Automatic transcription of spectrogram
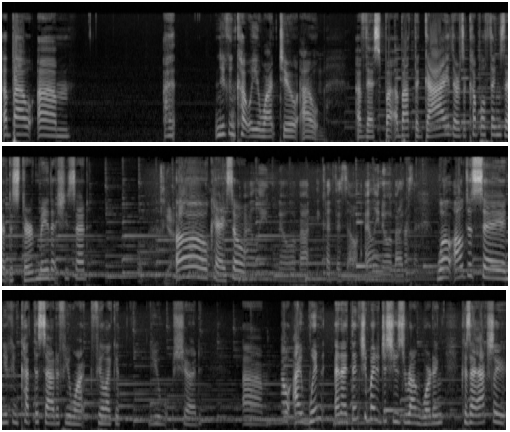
about um I you can cut what you want to out of this. But about the guy, there's a couple things that disturbed me that she said. Yeah. Oh, okay. So, I only know about. You cut this out. I only know about. it. well, I'll just say, and you can cut this out if you want. Feel like it, you should. Um, no, I went, and I think she might have just used the wrong wording because I actually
